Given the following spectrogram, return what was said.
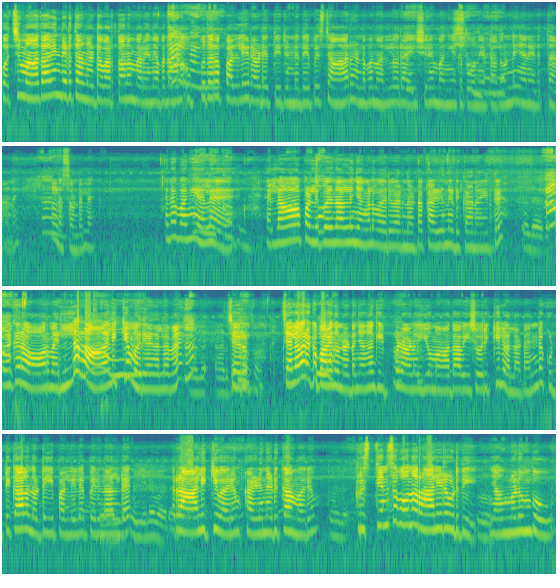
കൊച്ചു മാതാവിന്റെ അടുത്താണ് കേട്ടോ വർത്താനം പറയുന്നത്. അപ്പൊ നമ്മൾ ഉപ്പുതറ പള്ളിയുടെ അവിടെ എത്തിയിട്ടുണ്ട്. ഇപ്പൊ സ്റ്റാർ കണ്ടപ്പോ നല്ലൊരു ഐശ്വര്യം ഭംഗിയൊക്കെ തോന്നി കേട്ടോ. അതുകൊണ്ട് ഞാൻ എടുത്താണ് നല്ല രസമുണ്ടല്ലേ? എന്നാ ഭംഗിയല്ലേ? എല്ലാ പള്ളി പെരുന്നാളിലും ഞങ്ങൾ വരുമായിരുന്നു കേട്ടോ കഴിന്നെടുക്കാനായിട്ട്. അതൊക്കെ ഒരു ഓർമ്മ. എല്ലാ റാലിക്കും വരുമായിരുന്നല്ലേ മേ ചെറു ചിലവരൊക്കെ പറയുന്നുണ്ട് കേട്ടോ ഞങ്ങൾക്ക് ഇപ്പോഴാണ് അയ്യോ മാതാവ് ഈശോ ഒരിക്കലും അല്ല കേട്ടോ. എന്റെ കുട്ടിക്കാലം തൊട്ട് ഈ പള്ളിയിലെ പെരുന്നാളിന്റെ റാലിക്ക് വരും കഴുന്നെടുക്കാൻ വരും. ക്രിസ്ത്യൻസ് പോകുന്ന റാലിയുടെ ഉടുതി ഞങ്ങളും പോവും.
